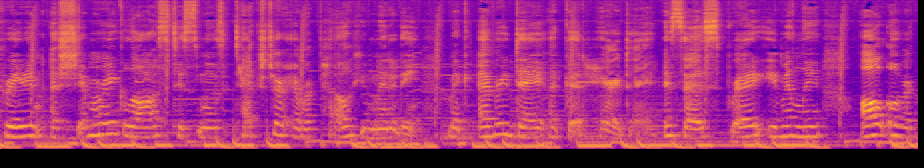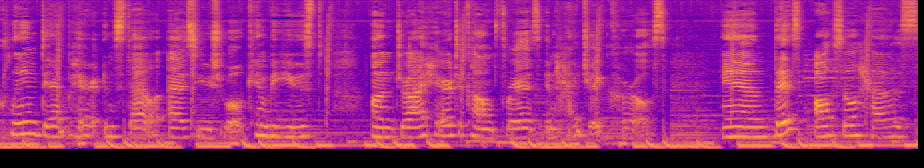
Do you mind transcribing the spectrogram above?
creating a shimmery gloss to smooth texture and repel humidity. Make every day a good hair day. It says, spray evenly all over clean, damp hair in style as usual. Can be used on dry hair to calm frizz and hydrate curls. And this also has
